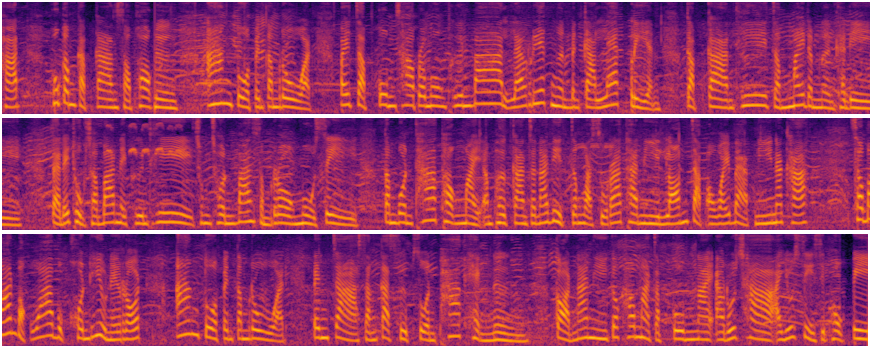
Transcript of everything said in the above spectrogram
พัฒน์ผู้กำกับการสพหนึ่งอ้างตัวเป็นตำรวจ ไปจับกลุ่มชาวประมงพื้นบ้าน แล้วเรียกเงินเป็นการแลกเปลี่ยนกับการที่จะไม่ดำเนินคดี แต่ได้ถูกชาวบ้านในพื้นที่ชุมชนบ้านสำโรงหมู่ 4 ตำบลท่าทองใหม่อำเภอกาญจนดิตจังหวัดสุราษฎร์ธานีล้อมจับเอาไว้แบบนี้นะคะ ชาวบ้านบอกว่าบุคคลที่อยู่ในรถอ้างตัวเป็นตำรวจ เป็นจ่าสังกัดสืบสวนภาคแห่งหนึ่ง ก่อนหน้านี้ก็เข้ามาจับกลุ่มนายอรุชาอายุ 46 ปี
